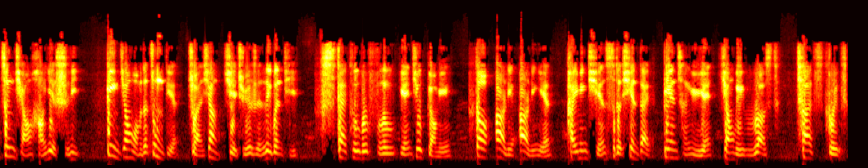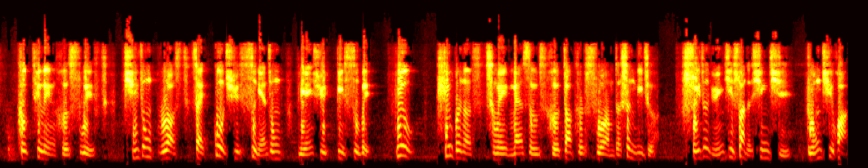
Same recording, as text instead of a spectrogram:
增强行业实力，并将我们的重点转向解决人类问题。Stack Overflow 研究表明，到二零二零年。排名前四的现代编程语言将为 Rust、TypeScript、Kotlin 和 Swift，其中 Rust 在过去四年中连续第四位。六，Kubernetes 成为 Mesos 和 Docker Swarm 的胜利者。随着云计算的兴起，容器化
